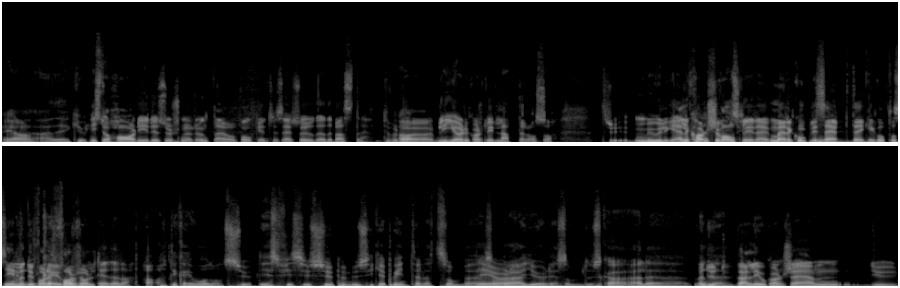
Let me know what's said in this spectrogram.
Ja. ja, det er kult. Hvis du har de ressursene rundt deg og folk er interessert, så er det det beste. For da blir, gjør det kanskje litt lettere også. Mulig. Eller kanskje vanskeligere, mer komplisert. Det er ikke godt å si, men du får Det et forhold til det, da. Ja, det kan jo være noen super, det fins jo supermusikere på internett som, eh, Det som gjør, det. gjør, det som du skal, Eller, Men du det- velger jo kanskje en du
